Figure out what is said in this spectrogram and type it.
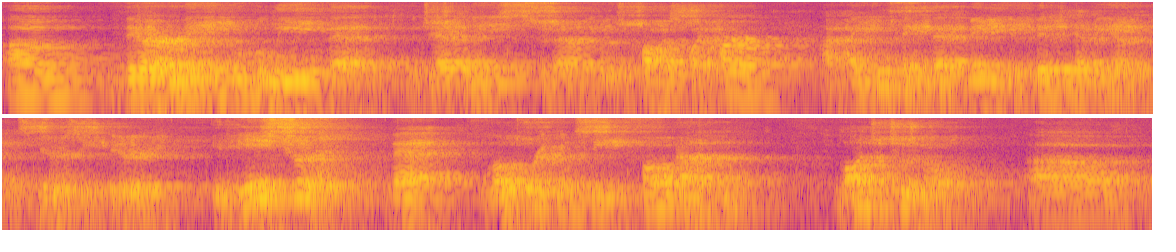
Um, there are many who believe that the Japanese tsunami was caused by HAARP. I, I do think that may be a bit heavy on the conspiracy theory. It is true that low frequency phonon, longitudinal, uh,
